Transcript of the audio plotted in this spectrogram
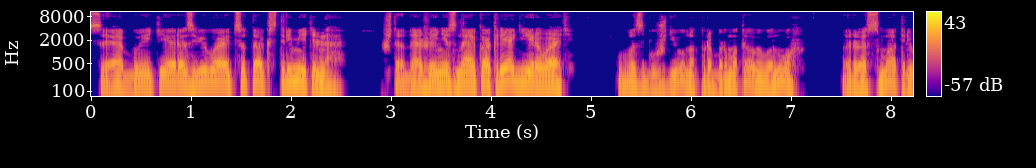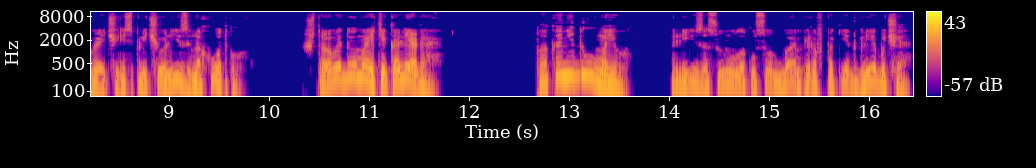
События развиваются так стремительно, что даже не знаю, как реагировать!» Возбужденно пробормотал Иванов, рассматривая через плечо Лизы находку. «Что вы думаете, коллега?» «Пока не думаю». Лиза сунула кусок бампера в пакет Глебыча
